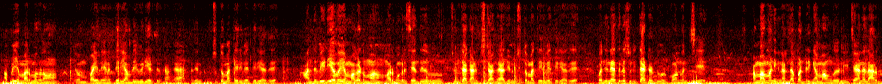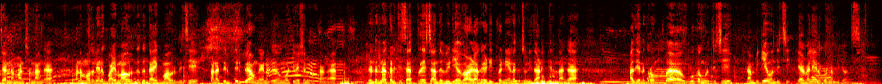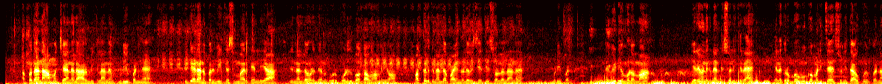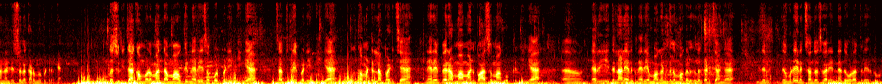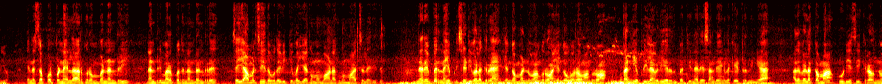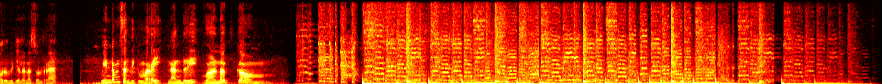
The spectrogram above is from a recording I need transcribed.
அப்போ என் மருமகனும் என் பையனும் எனக்கு தெரியாமலே வீடியோ எடுத்திருக்காங்க. அது எனக்கு சுத்தமாக தெரியவே தெரியாது. அந்த வீடியோவை என் மகனும் ம- மருமகளும் சேர்ந்து சுனிதாக்கு அனுப்பிச்சிட்டாங்க. அது எனக்கு சுத்தமாக தெரியவே தெரியாது. கொஞ்ச நேரத்தில் சுனிதாட்டேருந்து ஒரு ஃபோன் வந்துச்சு. அம்மா அம்மா நீங்கள் நல்லா பண்ணுறீங்க அம்மா உங்கள் நீங்கள் சேனல் ஆரம்பித்தா என்னம்மான்னு சொன்னாங்க. ஆனால் முதல்ல எனக்கு பயமாகவும் இருந்தது தயக்கமாகவும் இருந்துச்சு. ஆனால் திருப்பி திருப்பி அவங்க எனக்கு மோட்டிவேஷன் கொடுத்தாங்க. ரெண்டு நாள் கழித்து சர்ப்ரைஸாக அந்த வீடியோவை அழகாக எடிட் பண்ணி எனக்கு சுனிதா அனுப்பியிருந்தாங்க. அது எனக்கு ரொம்ப ஊக்கம் கொடுத்துச்சு. நம்பிக்கையும் வந்துச்சு. என் மேலே எனக்கு ஒரு நம்பிக்கை வந்துச்சு. அப்போ தான் நாமும் சேனல் ஆரம்பிக்கலான்னு முடிவு பண்ணேன். ரிட்டையர்ட் ஆன பிறகு வீட்டில் சும்மா இருக்கேன் இல்லையா? இது நல்ல ஒரு எனக்கு ஒரு பொழுதுபோக்காகவும் அமையும். மக்களுக்கு நல்ல பயனுள்ள விஷயத்தையும் சொல்லலான்னு முடிவு பண்ணேன். இந்த வீடியோ மூலமாக இறைவனுக்கு நன்றி சொல்லிக்கிறேன். எனக்கு ரொம்ப ஊக்கமளித்த சுனிதாவுக்கும் இப்போ நான் நன்றி சொல்ல கடமைப்பட்டிருக்கேன். உங்கள் சுனிதாக்கா மூலமாக இந்த அம்மாவுக்கு நிறைய சப்போர்ட் பண்ணியிருக்கீங்க. சப்ஸ்கிரைப் பண்ணியிருக்கீங்க. உங்கள் கமெண்ட் எல்லாம் படித்தேன் நிறைய பேர் அம்மா அம்மான்னு பாசமாக கூப்பிட்ருக்கீங்க நிறைய இதனால் எனக்கு நிறைய மகன்களும் மகள்களும் கிடைச்சாங்க. இது இதை விட எனக்கு சந்தோஷம் வேறு என்ன இந்த உலகத்தில் இருக்க முடியும்? என்னை சப்போர்ட் பண்ண எல்லாருக்கும் ரொம்ப நன்றி. நன்றி மறப்பது நன்றன்று. செய்யாமல் செய்த உதவிக்கு வையகமும் வானகமும் ஆற்றல் அறியுது நிறைய பேர் நான் எப்படி செடி வளர்க்குறேன் எங்கே மண் வாங்குகிறோம் எங்கே உரம் வாங்குகிறோம் தண்ணி எப்படிலாம் வெளியேறது பற்றி நிறைய சந்தேகங்களை கேட்டிருந்தீங்க. அதை விளக்கமாக கூடிய சீக்கிரம் இன்னொரு வீடியோவில் நான் சொல்கிறேன் மீண்டும் சந்திக்கும் வரை நன்றி வணக்கம்.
